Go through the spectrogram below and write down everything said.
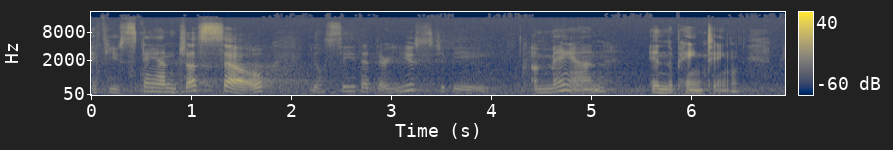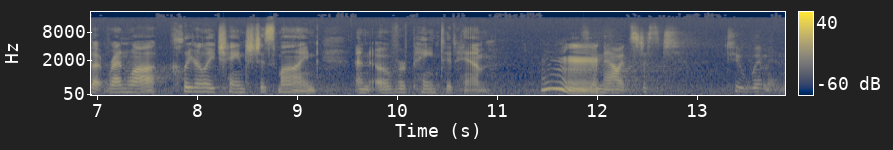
if you stand just so, you'll see that there used to be a man in the painting, but Renoir clearly changed his mind and overpainted him. Hmm. So now it's just two women.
